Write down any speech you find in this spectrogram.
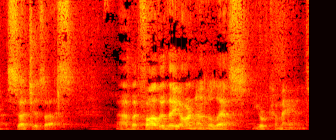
uh, such as us. Uh, but Father, they are nonetheless your command.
